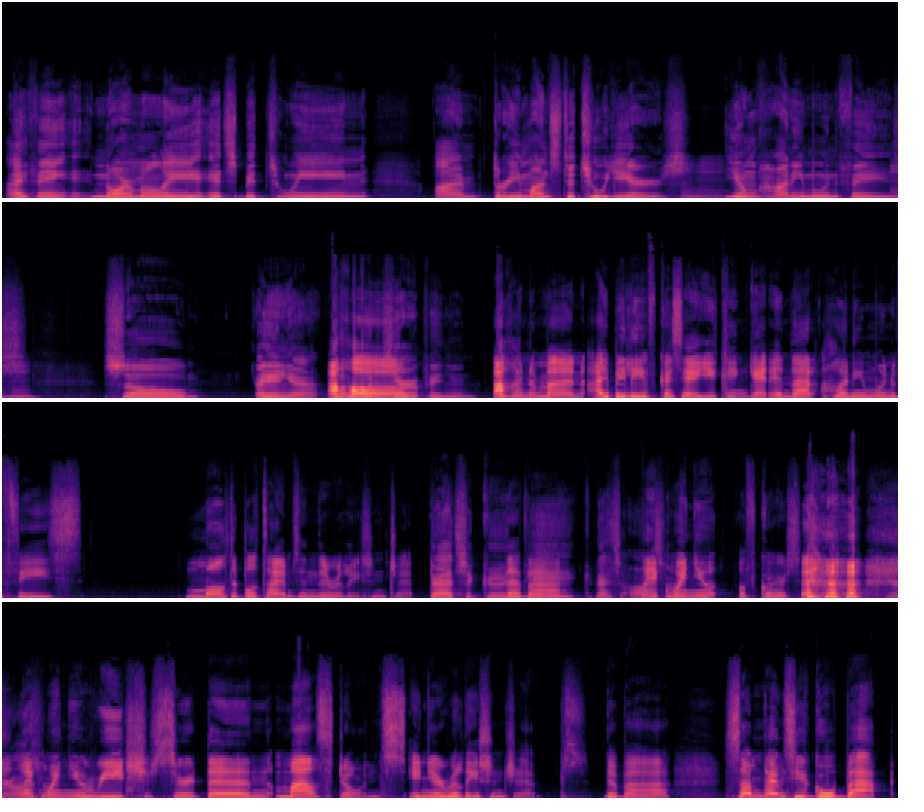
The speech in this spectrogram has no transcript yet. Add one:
I think normally it's between um three months to two years Mm-hmm. yung honeymoon phase. So, ayun nga. What- Ako, what's your opinion? Ako naman, I believe kasi you can get in that honeymoon phase multiple times in the relationship. That's a good Diba? take. That's awesome. Like when you, of course, You're like when you reach certain milestones in your relationships, diba? Sometimes you go back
